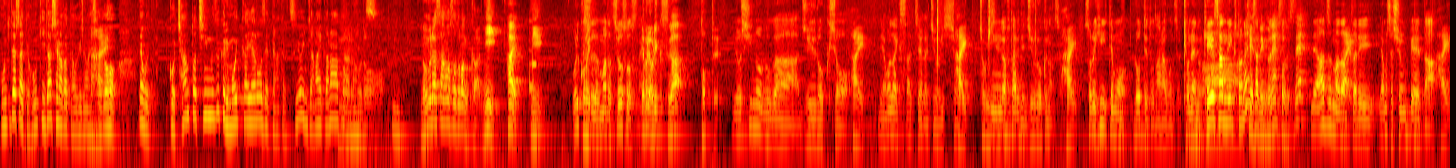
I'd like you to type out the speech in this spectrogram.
本気出したって本気出してなかったわけじゃないですけど、はい。でもこうちゃんとチーム作りもう一回やろうぜってなったら強いんじゃないかなとなるほど。思います。野村さんはソフトバンクが2位はい。2位オリックスまだ強そうですね。やっぱりオリックスがトップ。慶喜が16勝。はい。で山崎福也が11勝、はい。貯金が2人で16なんですよ。はい。それ引いてもロッテと並ぶんですよ。去年の計算でいくとね。計算でいくとね。そうですね。で東だったり、山下俊平太。はい。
